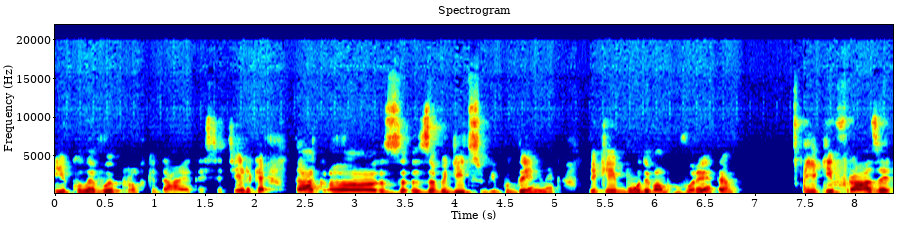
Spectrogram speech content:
і коли ви прокидаєтеся, тільки так е, заведіть собі будильник, який буде вам говорити. Які фрази,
